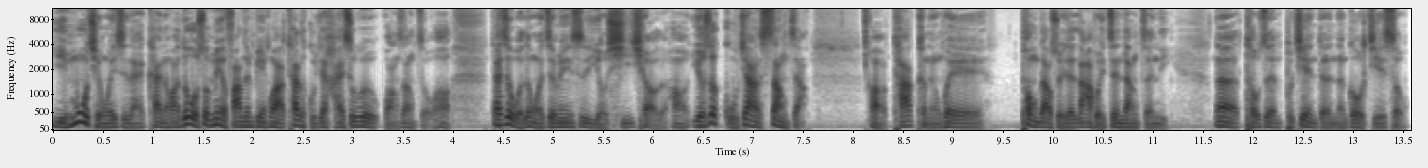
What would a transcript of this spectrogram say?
以目前为止来看的话，如果说没有发生变化，它的股价还是会往上走哈。但是我认为这边是有蹊跷的哈，有时候股价的上涨，好，它可能会。碰到谁的拉回震荡整理，那投资人不见得能够接受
